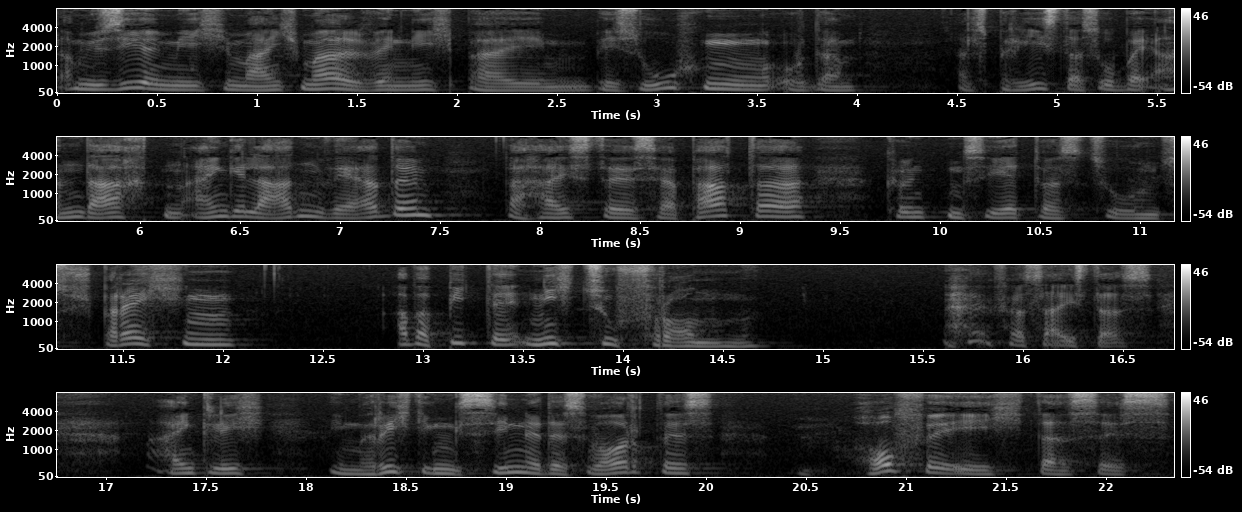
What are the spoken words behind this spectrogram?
amüsiere mich manchmal, wenn ich beim Besuchen oder als Priester so bei Andachten eingeladen werde. Da heißt es, Herr Pater, könnten Sie etwas zu uns sprechen, aber bitte nicht zu fromm. Was heißt das? Eigentlich im richtigen Sinne des Wortes hoffe ich, dass es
